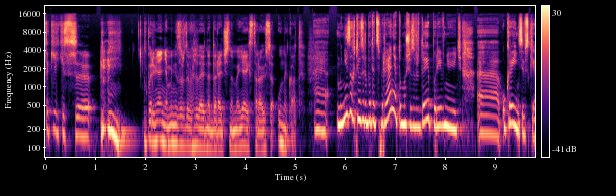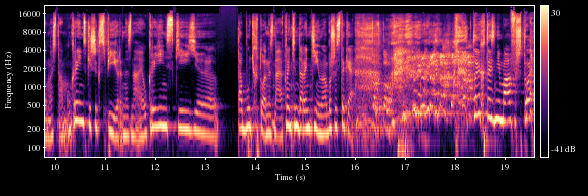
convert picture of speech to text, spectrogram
такі якісь. Порівняння мені завжди виглядають недоречними, я їх стараюся уникати. Е, Мені захотілося зробити це порівняння, тому що завжди порівнюють е, українців з кимось там. Український Шекспір, не знаю, український е, та будь-хто не знаю, Квентін Дарантіно або щось таке. Хто-хто? хто знімав штольню.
